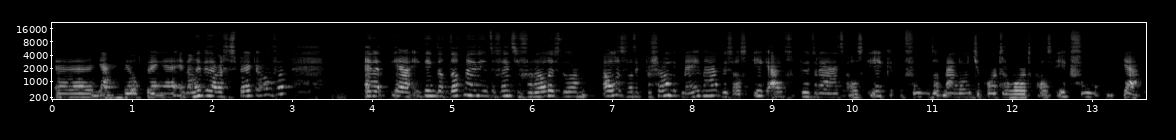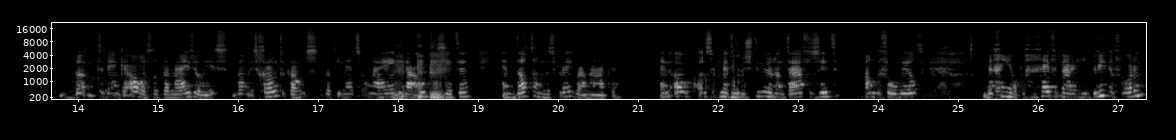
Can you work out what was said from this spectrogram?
uh, ja, in beeld brengen. En dan hebben we daar een gesprek over. En ja, ik denk dat dat mijn interventie vooral is door alles wat ik persoonlijk meemaak. Dus als ik uitgeput raak, als ik voel dat mijn lontje korter wordt, als ik voel, ja, te denken, oh, als dat bij mij zo is, dan is grote kans dat die mensen om mij heen daar ook in zitten en dat dan bespreekbaar maken. En ook als ik met een bestuurder aan tafel zit, ander voorbeeld, we gingen op een gegeven moment naar een hybride vorm,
